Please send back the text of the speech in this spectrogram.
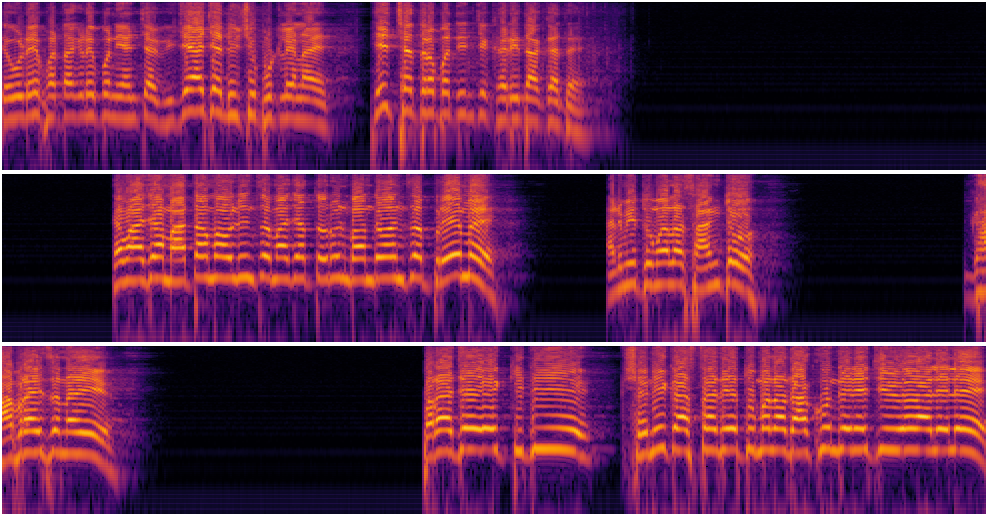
तेवढे फटाकडे पण यांच्या विजयाच्या दिवशी फुटले नाहीत. हीच छत्रपतींची खरी ताकद आहे. त्या माझ्या माता माऊलींचं माझ्या तरुण बांधवांचं प्रेम आहे. आणि मी तुम्हाला सांगतो घाबरायचं नाही. पराजय किती क्षणिक असतात हे तुम्हाला दाखवून देण्याची वेळ आलेली आहे.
